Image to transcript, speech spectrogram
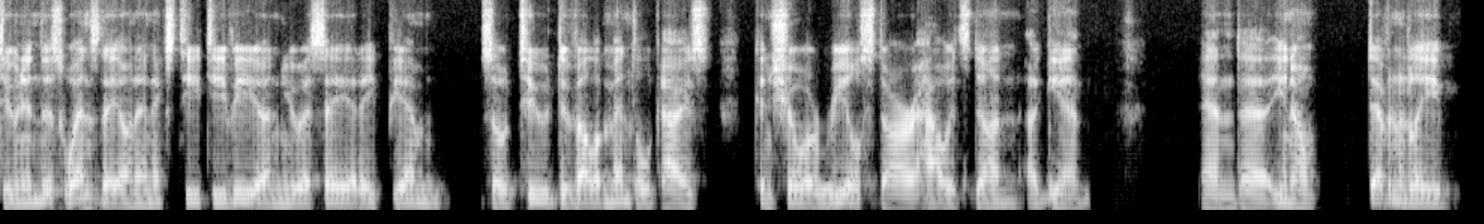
Tune in this Wednesday on NXT TV on USA at 8 p.m. So two developmental guys can show a real star how it's done again. And, uh, you know, definitely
